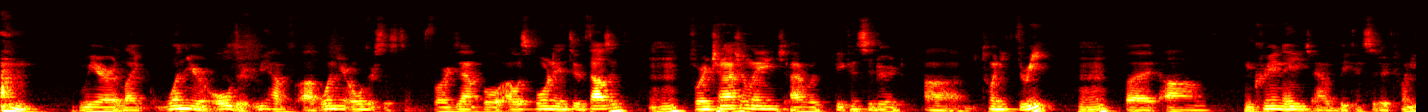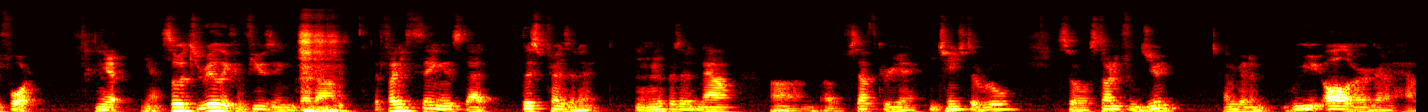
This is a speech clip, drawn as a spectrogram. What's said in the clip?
we are like one year older. We have a one year older system. For example, I was born in 2000. Mm-hmm. For international age, I would be considered um, 23, Mm-hmm. but um, in Korean age, I would be considered 24. Yeah. Yeah, so it's really confusing. But um, the funny thing is that this president, Mm-hmm. the president now um, of South Korea, he changed the rule. So starting from June, I'm gonna, we all are gonna have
